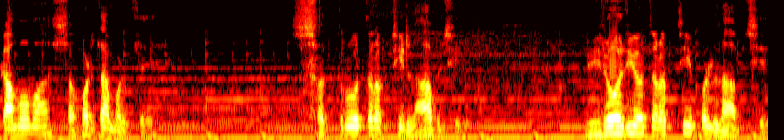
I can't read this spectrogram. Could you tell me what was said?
કામોમાં સફળતા મળશે. શત્રુઓ તરફથી લાભ છે. વિરોધીઓ તરફથી પણ લાભ છે.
